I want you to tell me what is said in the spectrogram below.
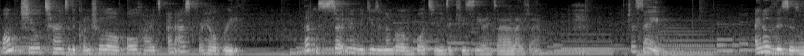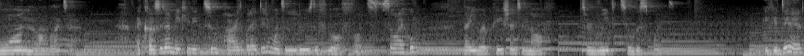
why don't you turn to the controller of all hearts and ask for help, really? That will certainly reduce the number of butts you need to kiss in your entire lifetime. Just saying. I know this is one long letter. I considered making it two parts, but I didn't want to lose the flow of thoughts, so I hope that you were patient enough to read till this point. If you did,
